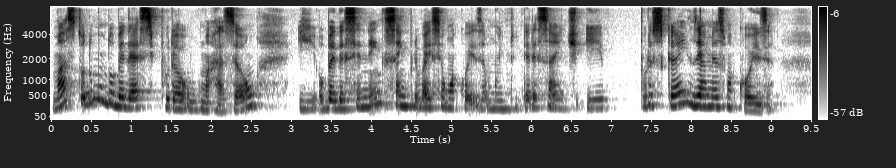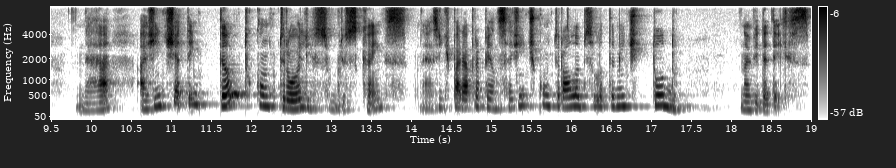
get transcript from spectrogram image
Mas todo mundo obedece por alguma razão e obedecer nem sempre vai ser uma coisa muito interessante. E para os cães é a mesma coisa, né? A gente já tem tanto controle sobre os cães né? Se a gente parar para pensar, a gente controla absolutamente tudo na vida deles.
